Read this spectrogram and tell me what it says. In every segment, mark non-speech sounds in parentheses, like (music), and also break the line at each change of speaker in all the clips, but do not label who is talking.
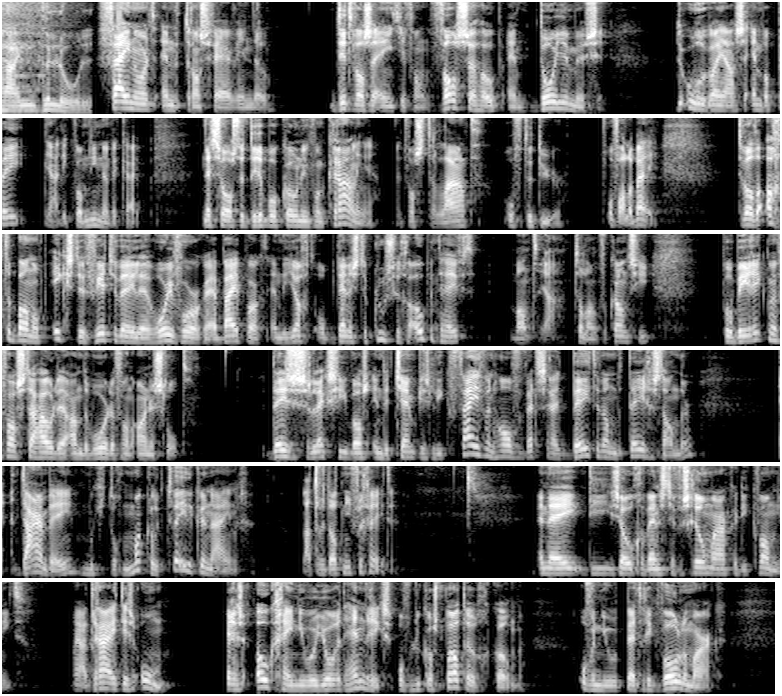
Kein gelul.
Feyenoord en de transferwindow. Dit was er eentje van valse hoop en dode mussen. De Uruguayaanse Mbappé, ja, die kwam niet naar de Kuip. Net zoals de dribbelkoning van Kralingen. Het was te laat of te duur. Of allebei. Terwijl de achterban op X de virtuele hooivorken erbij pakt en de jacht op Dennis de Kloese geopend heeft, want ja, te lang vakantie, probeer ik me vast te houden aan de woorden van Arne Slot. Deze selectie was in de Champions League vijf en een halve wedstrijd beter dan de tegenstander. Ja, en daarmee moet je toch makkelijk tweede kunnen eindigen. Laten we dat niet vergeten. En nee, die zo gewenste verschilmaker die kwam niet. Maar ja, draai het eens om. Er is ook geen nieuwe Jorrit Hendricks of Lucas Pratto gekomen. Of een nieuwe Patrick Wolemark.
